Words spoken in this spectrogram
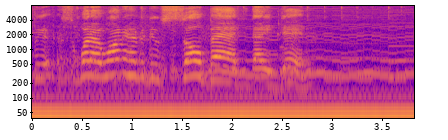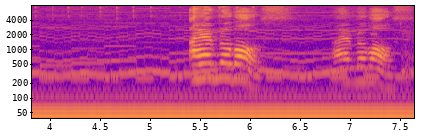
because what I wanted him to do so bad that he did. I have no balls. I have no balls.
